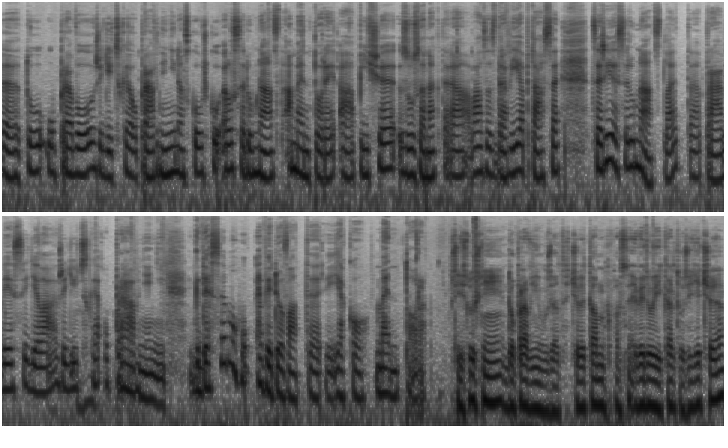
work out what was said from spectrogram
eh, tu úpravu řidičské oprávnění na zkoušku L17 a mentory a píše Zuzana, která vás zdraví a ptá se, dceři je 17 let, právě si dělá řidičské oprávnění. Kde se mohu evidovat eh, jako mentor? Příslušný dopravní úřad, čili tam vlastně evidují kartu řidiče,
